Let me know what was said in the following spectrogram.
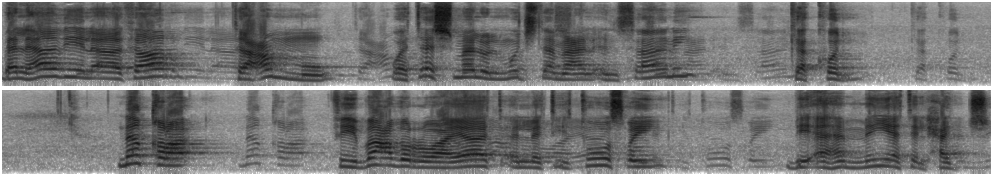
بل هذه الآثار تعم وتشمل المجتمع الإنساني ككل. نقرأ في بعض الروايات التي توصي بأهمية الحج.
